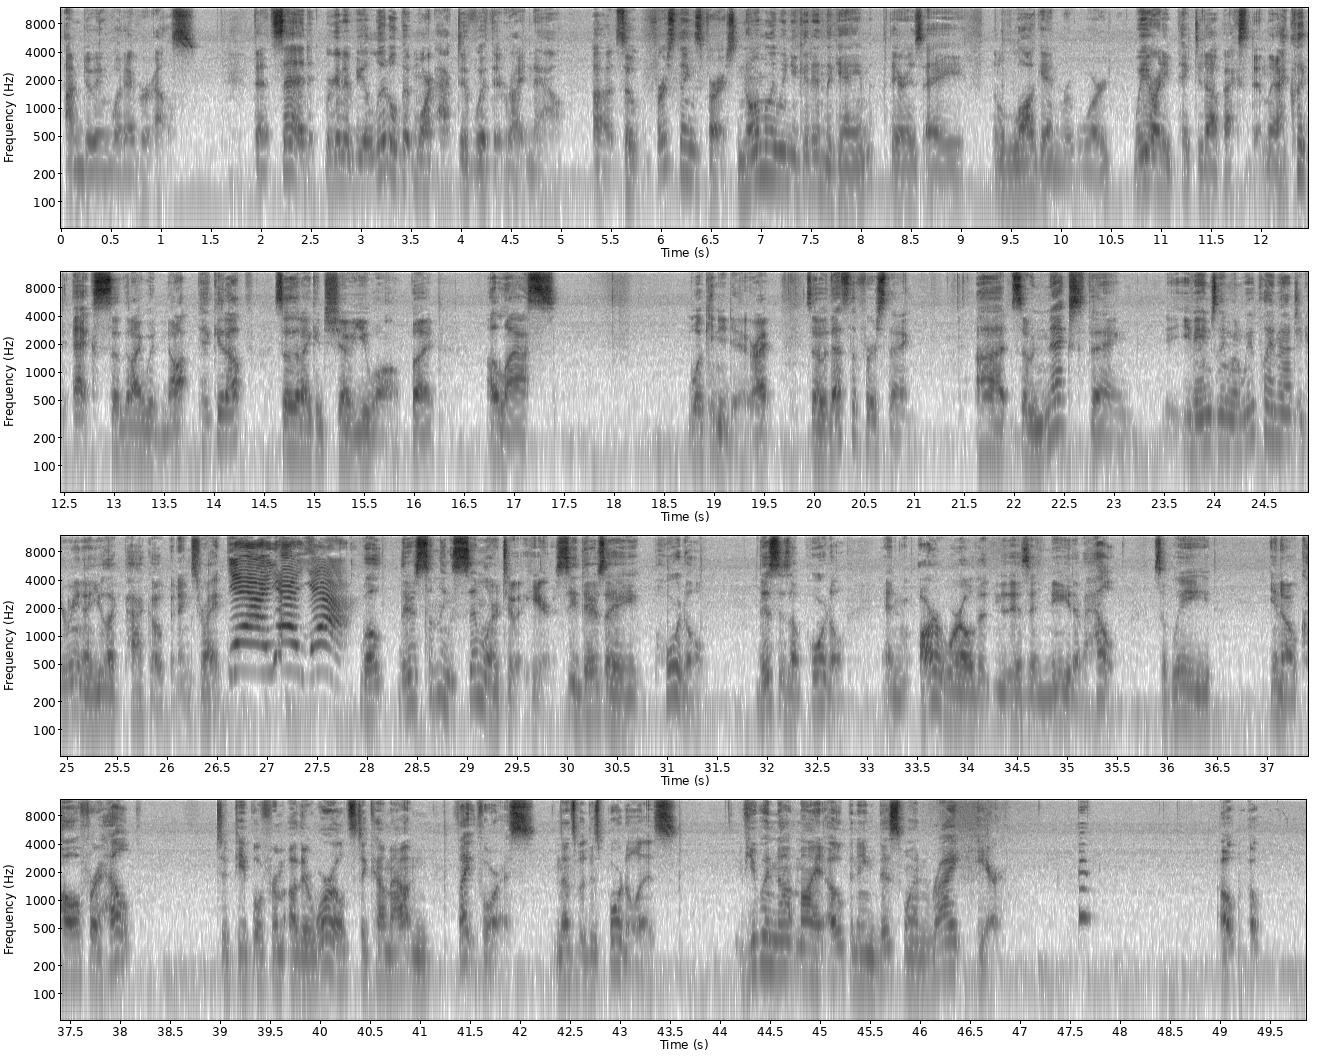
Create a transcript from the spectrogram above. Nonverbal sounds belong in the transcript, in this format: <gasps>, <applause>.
I'm doing whatever else. That said, we're going to be a little bit more active with it right now. Uh, so first things first, normally when you get in the game, there is a little login reward. We already picked it up accidentally. I clicked X so that I would not pick it up, so that I could show you all, but alas, what can you do, right? So that's the first thing. Uh, so next thing, Evangeline, when we play Magic Arena, you like pack openings, right? Yeah, yeah, yeah! Well, there's something similar to it here. See, there's a portal. This is a portal, and our world is in need of help. So we, you know, call for help to people from other worlds to come out and fight for us. And that's what this portal is. If you would not mind opening this one right here. Oh, oh.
